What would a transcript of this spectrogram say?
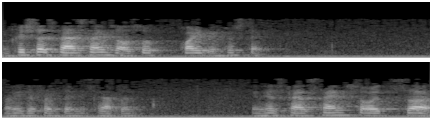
And Krishna's pastimes also quite interesting. Many different things happen in his pastimes, so it's uh,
